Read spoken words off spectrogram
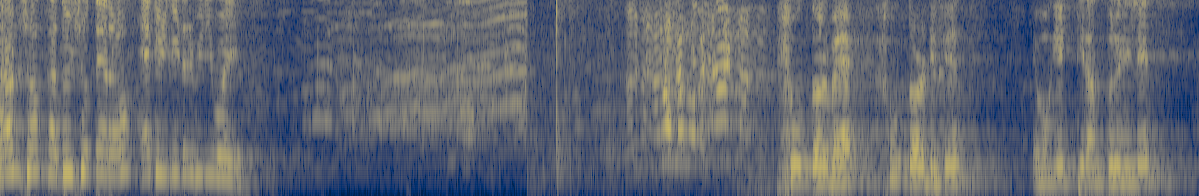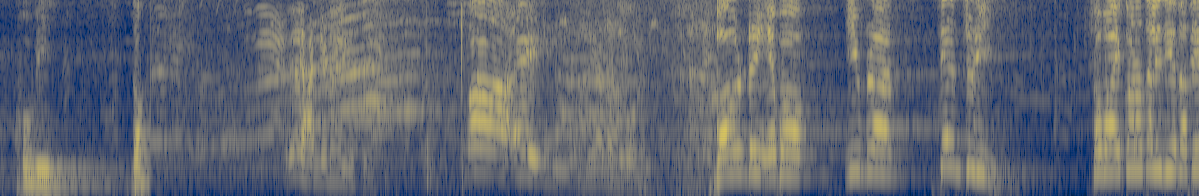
রান সংখ্যা দুইশো তেরো এক উইকেটের বিনিময়ে। সুন্দর ব্যাট সুন্দর ডিফেন্স এবং একটি রান তুলে নিলেন খুবই হয়ে বাউন্ডারি এবং ইমরান সেঞ্চুরি। সবাই করাতালি দিয়ে তাতে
